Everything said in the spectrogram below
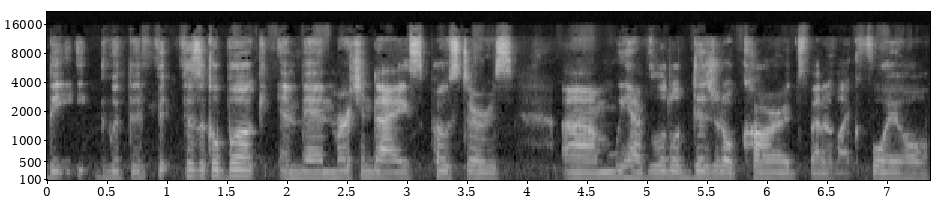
the with the physical book and then merchandise posters. Um, we have little digital cards that are like foil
